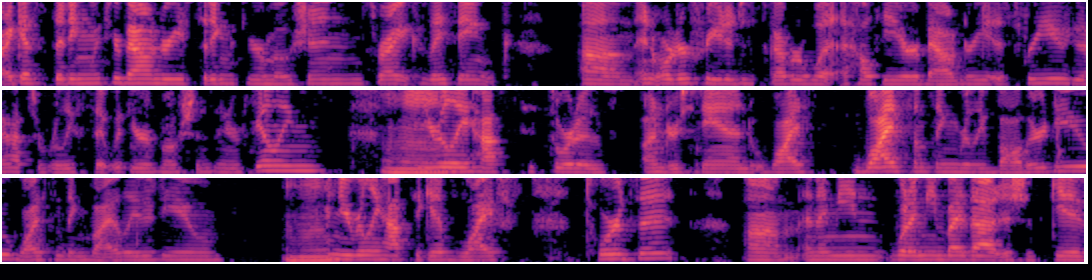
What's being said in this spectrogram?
I guess sitting with your boundaries, sitting with your emotions, right? Cuz I think um in order for you to discover what a healthier boundary is for you, you have to really sit with your emotions and your feelings and you Mhm. really have to sort of understand why why something really bothered you, why something violated you, Mhm. and you really have to give life towards it. Um, and I mean, what I mean by that is just give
